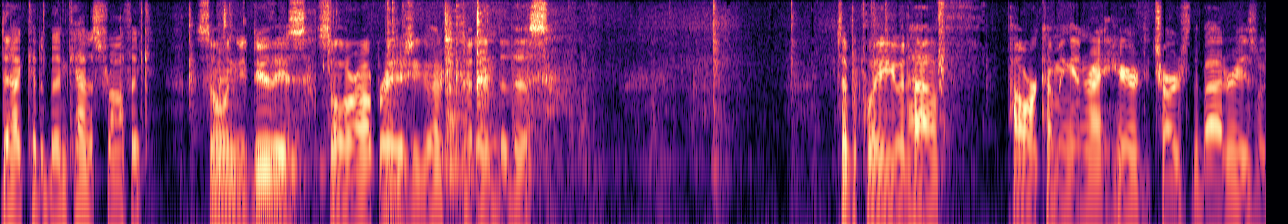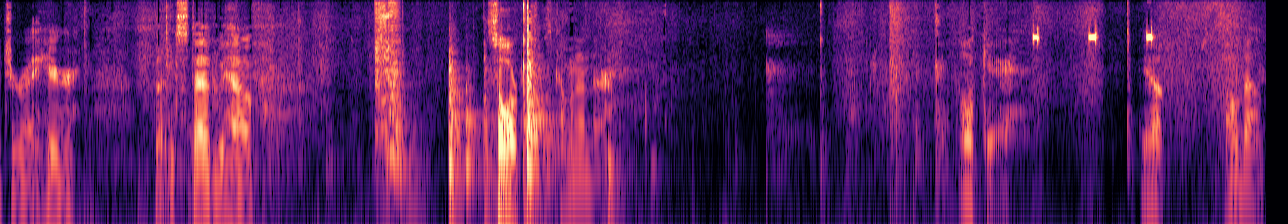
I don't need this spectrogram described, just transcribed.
That could have been catastrophic. So when you do these solar operators, you got to cut into this. Typically, you would have power coming in right here to charge the batteries, which are right here. But instead, we have solar panels coming in there. Okay. Yep. Calm down.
